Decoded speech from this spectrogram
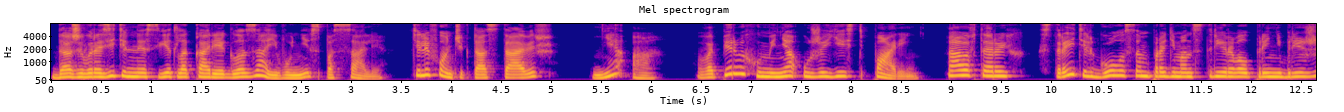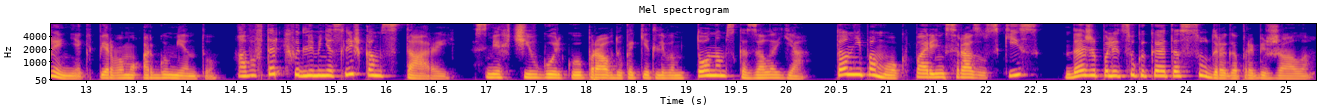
Даже выразительные светло-карие глаза его не спасали. «Телефончик-то оставишь?» «Не-а. Во-первых, у меня уже есть парень. А во-вторых, строитель голосом продемонстрировал пренебрежение к первому аргументу. А во-вторых, вы для меня слишком старый», смягчив горькую правду кокетливым тоном, сказала я. Тон не помог, парень сразу скис, даже по лицу какая-то судорога пробежала.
